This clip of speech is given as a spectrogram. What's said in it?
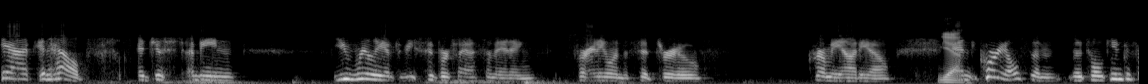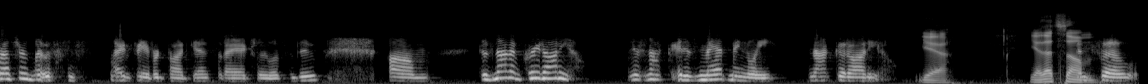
yeah it helps. It just I mean, you really have to be super fascinating for anyone to sit through crummy audio. Yeah. And Corey Olsen, the Tolkien professor, that was my favorite podcast that I actually listen to, um, does not have great audio. It is not. It is maddeningly not good audio, yeah. Yeah. That's and um. so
